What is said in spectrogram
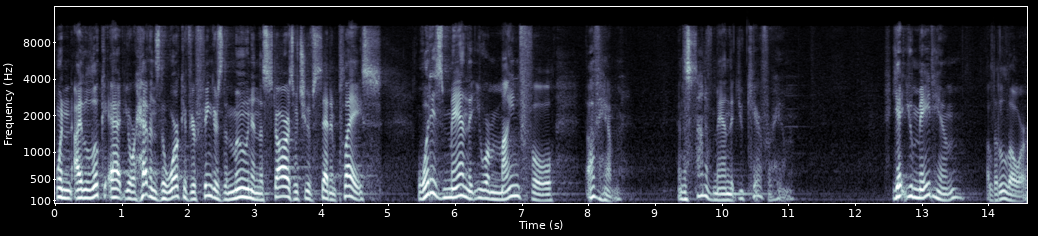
when I look at your heavens, the work of your fingers, the moon and the stars which you have set in place, what is man that you are mindful of him, and the Son of Man that you care for him? Yet you made him a little lower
